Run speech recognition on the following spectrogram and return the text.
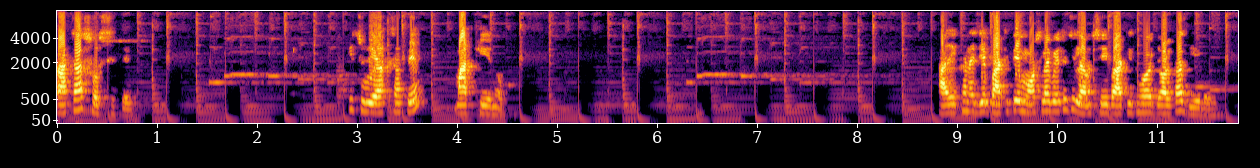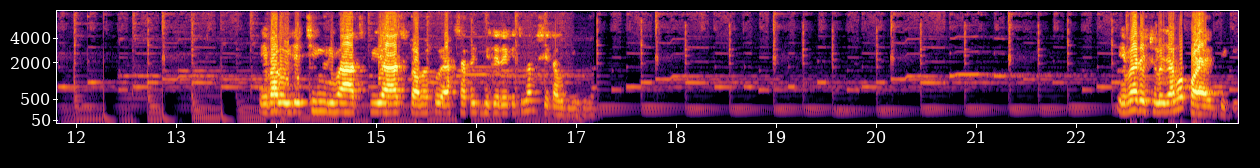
কাঁচা সর্ষে তেল। কিছু একসাথে মাখিয়ে নেব। আর এখানে যে বাটিতে মশলা বেটেছিলাম, সেই বাটি ধোয়া জলটা দিয়ে দেবো। এবার ওই যে চিংড়ি মাছ, পেঁয়াজ, টমেটো একসাথে ভেজে রেখেছিলাম, সেটাও দিয়ে দিলাম। এবারে চলে যাব কড়াইয়ের দিকে।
